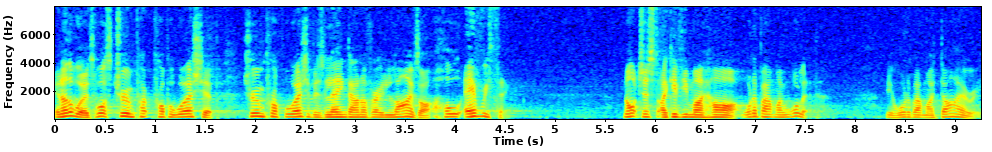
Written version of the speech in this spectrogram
In other words, what's true and proper worship? True and proper worship is laying down our very lives, our whole everything. Not just, I give you my heart. What about my wallet? Yeah, what about my diary?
